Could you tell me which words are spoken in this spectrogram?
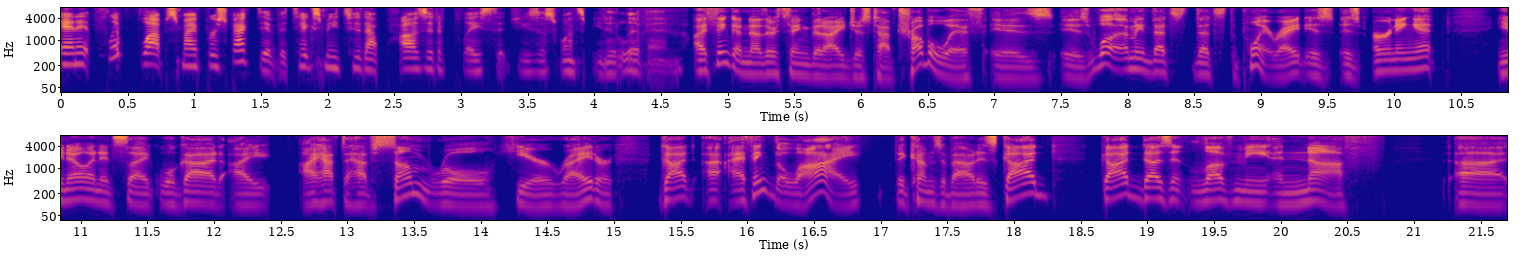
And it flip flops my perspective. It takes me to that positive place that Jesus wants me to live in. I think another thing that I just have trouble with is is well, I mean that's that's the point, right? Is is earning it, you know? And it's like, well, God, I I have to have some role here, right? Or God, I, I think the lie that comes about is God God doesn't love me enough uh,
